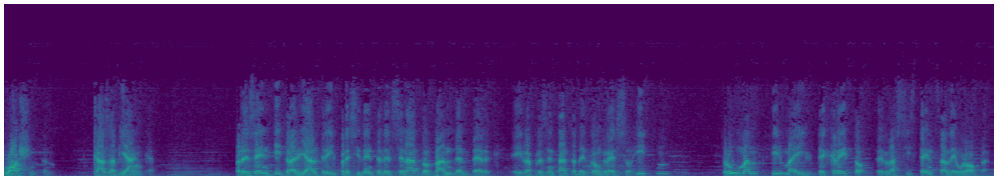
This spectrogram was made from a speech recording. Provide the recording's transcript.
Washington, Casa Bianca. Presenti tra gli altri il presidente del Senato Vandenberg e il rappresentante del congresso Eaton, Truman firma il decreto per l'assistenza all'Europa,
